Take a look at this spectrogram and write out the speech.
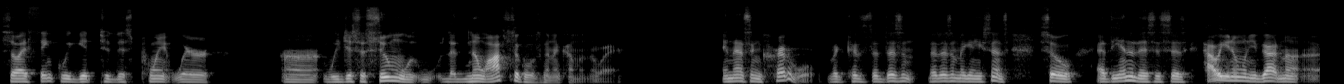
So I think we get to this point where uh, we just assume that no obstacle is going to come in the way. And that's incredible like because that doesn't that doesn't make any sense. So at the end of this it says how you know when you've gotten uh,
